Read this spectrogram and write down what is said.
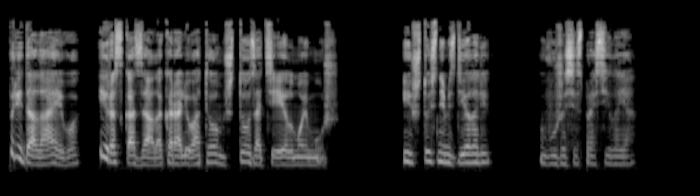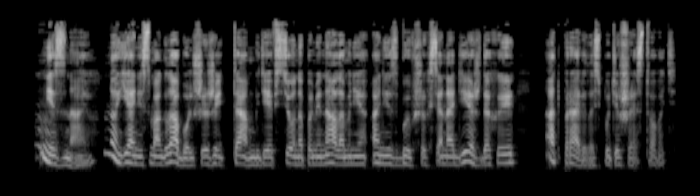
предала его и рассказала королю о том, что затеял мой муж. «И что с ним сделали?» — в ужасе спросила я. «Не знаю, но я не смогла больше жить там, где все напоминало мне о несбывшихся надеждах и отправилась путешествовать».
